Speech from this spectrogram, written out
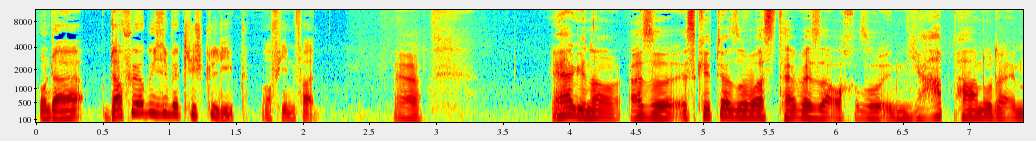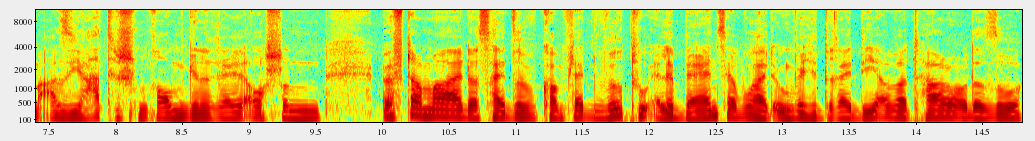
Und da, dafür habe ich sie wirklich geliebt, auf jeden Fall. Ja. Ja, genau. Also es gibt ja sowas teilweise auch so in Japan oder im asiatischen Raum generell auch schon öfter mal, dass halt so komplett virtuelle Bands, ja, wo halt irgendwelche 3D-Avatare oder so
